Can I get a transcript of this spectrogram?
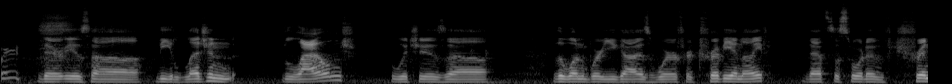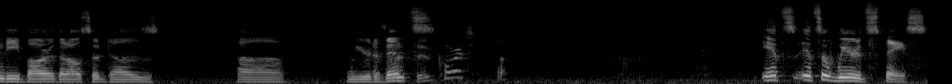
Weird. There is uh, the Legend Lounge, which is uh, the one where you guys were for trivia night. That's the sort of trendy bar that also does uh, weird That's events. food court? it's it's a weird space.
